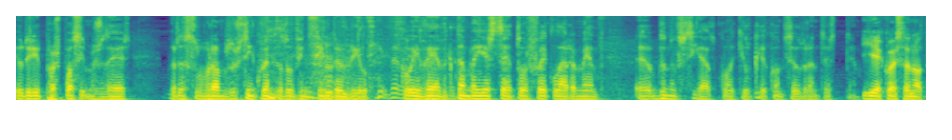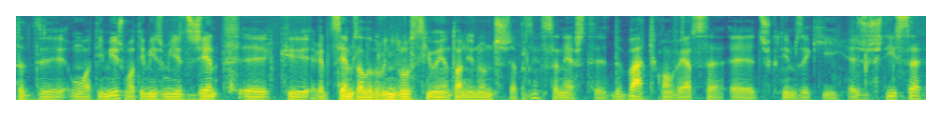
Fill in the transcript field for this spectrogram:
eu diria para os próximos 10, para celebrarmos os 50 do 25 de Abril, com a ideia de que também este setor foi claramente uh, beneficiado com aquilo que aconteceu durante este tempo. E é com esta nota de um otimismo, otimismo exigente, uh, que agradecemos a Labrinho Lúcio e António Nunes a presença neste debate-conversa. Uh, discutimos aqui a justiça,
